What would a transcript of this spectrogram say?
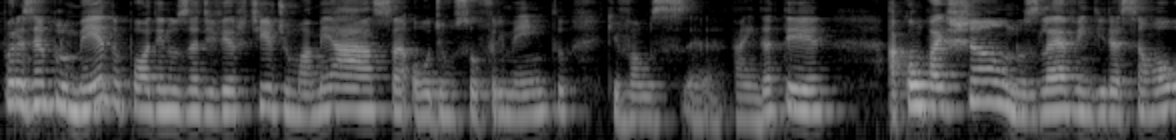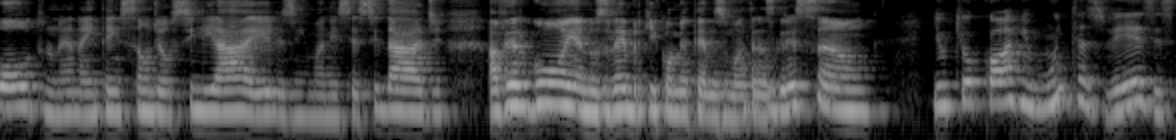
Por exemplo, o medo pode nos advertir de uma ameaça ou de um sofrimento que vamos é, ainda ter. A compaixão nos leva em direção ao outro, né, na intenção de auxiliar eles em uma necessidade. A vergonha nos lembra que cometemos uma transgressão. E o que ocorre muitas vezes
